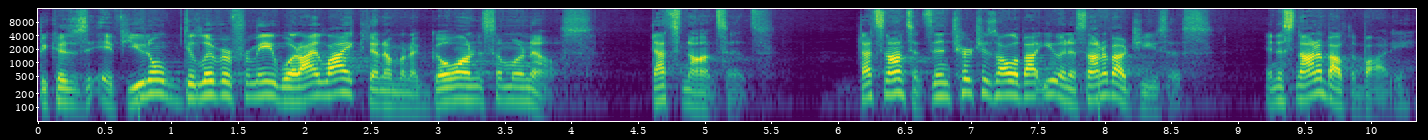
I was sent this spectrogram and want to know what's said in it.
Because if you don't deliver for me what I like, then I'm going to go on to someone else. That's nonsense. That's nonsense. Then church is all about you, and it's not about Jesus. And it's not about the body.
